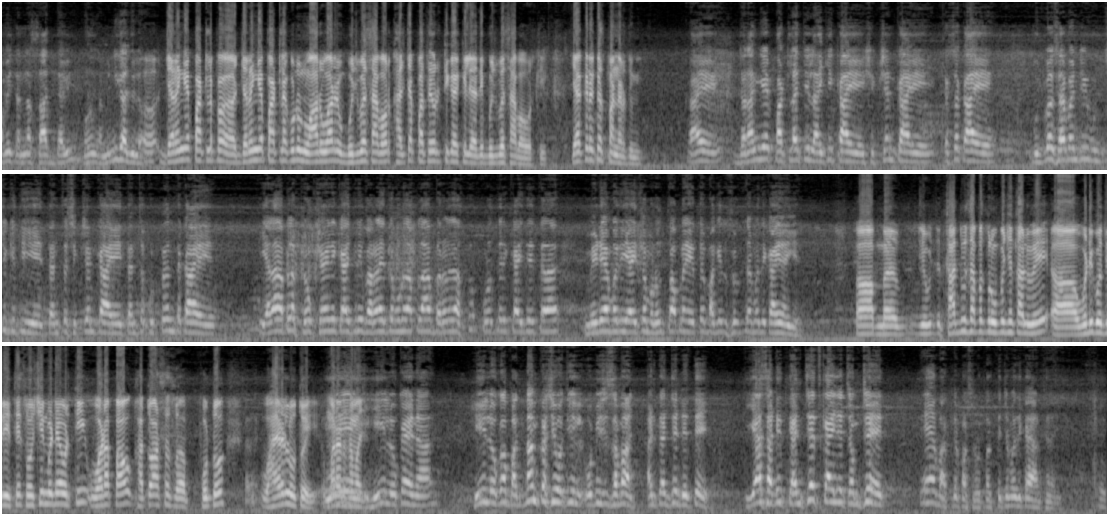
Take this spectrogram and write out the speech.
आम्ही त्यांना साथ द्यावी म्हणून आम्ही आहोत. अ, जरंगे पाटला जरंगे पाटलाकडून वारंवार भुजबळ साहेबावर खालच्या पातळीवर टीका केली जाते भुजबळ साहेबावरती. याकडे कसं पाहणार तुम्ही? काय? जरांगे पाटलाची लायकी काय आहे? शिक्षण काय आहे? कसं काय आहे? भुजबळ साहेबांची उंची किती आहे? त्यांचं शिक्षण काय आहे? त्यांचं कुठपर्यंत काय आहे? याला आपला लोकशाहीने काहीतरी भरायचं म्हणून आपला भरला असतो. पुढं तरी काहीतरी त्याला मीडियामध्ये यायचं म्हणून तो आपला येतोय. बाकी दुसरं त्याच्यामध्ये काही नाही आहे सात दिवसापासून उपोषण चालू आहे. वडीगोद्री इथे सोशल मीडियावरती वडापाव खातो असा फोटो व्हायरल होतोय मराठा समाज ही लोक आहे ना ही लोक बदनाम कशी होतील ओबीसी समाज आणि त्यांचे नेते? यासाठी त्यांचेच काही जे चमचे आहेत ते बातम्या पसरवतात त्याच्यामध्ये काय अर्थ नाही.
